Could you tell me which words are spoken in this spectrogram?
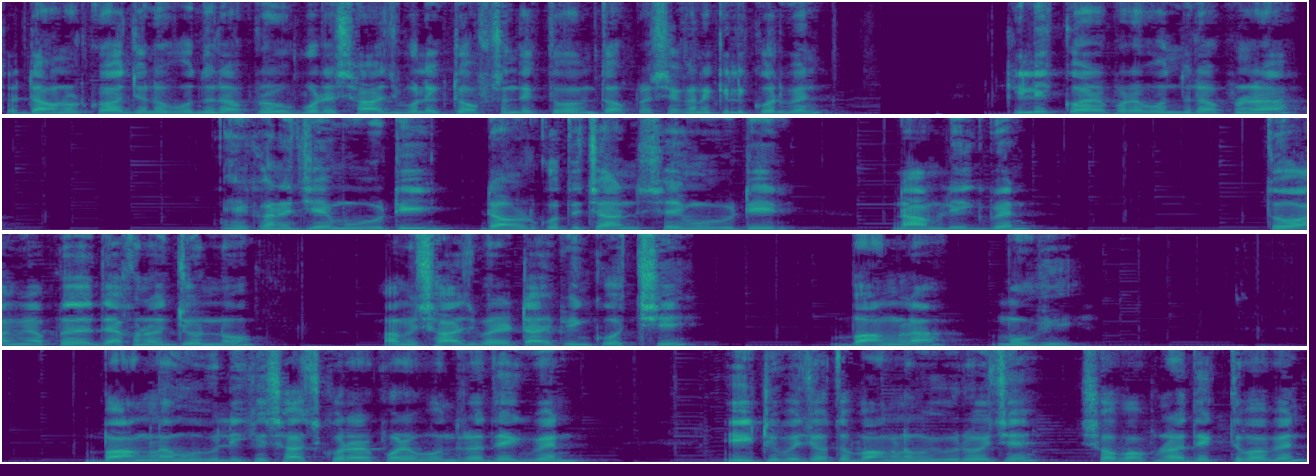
তো ডাউনলোড করার জন্য বন্ধুরা আপনার উপরে সার্চ বলে একটি অপশান দেখতে পাবেন। তো আপনারা সেখানে ক্লিক করবেন। ক্লিক করার পরে বন্ধুরা আপনারা এখানে যে মুভিটি ডাউনলোড করতে চান সেই মুভিটির নাম লিখবেন। তো আমি আপনাদের দেখানোর জন্য আমি সার্চ বারে টাইপিং করছি বাংলা মুভি বাংলা মুভি লিখে সার্চ করার পরে বন্ধুরা দেখবেন ইউটিউবে যত বাংলা মুভি রয়েছে সব আপনারা দেখতে পাবেন।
